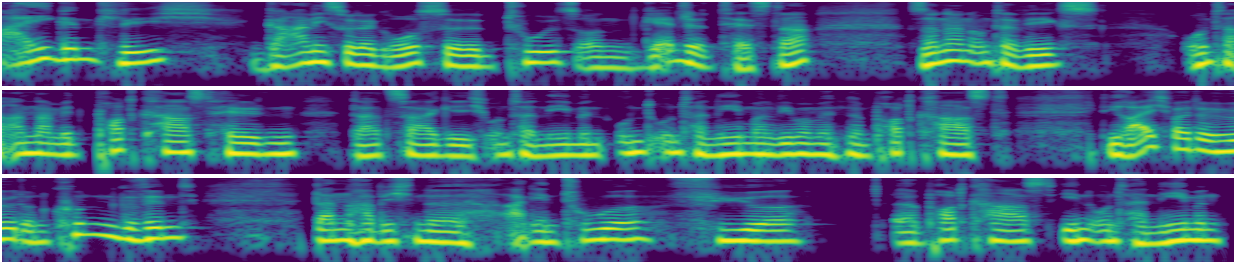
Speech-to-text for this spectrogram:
eigentlich gar nicht so der große Tools- und Gadget-Tester, sondern unterwegs unter anderem mit Podcast-Helden. Da zeige ich Unternehmen und Unternehmern, wie man mit einem Podcast die Reichweite erhöht und Kunden gewinnt. Dann habe ich eine Agentur für äh, Podcast in Unternehmen.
